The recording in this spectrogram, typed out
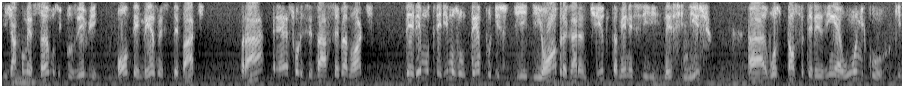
E já uhum. começamos, inclusive, ontem mesmo esse debate para é, solicitar a Sebra Norte. Teremos, teríamos um tempo de, de, de, obra garantido também nesse, nesse início. Ah, o Hospital Santa Terezinha é o único que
